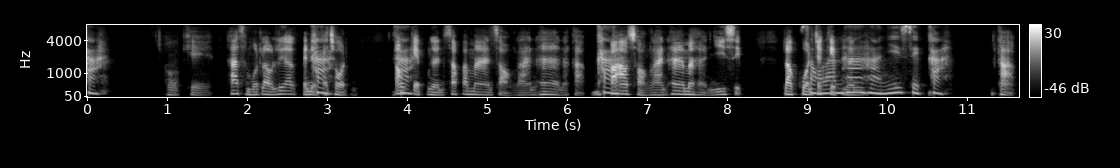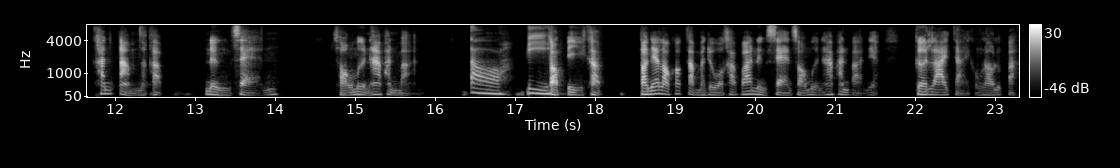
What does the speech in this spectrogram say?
ค่ะ โอเค ถ้าสมมติเราเลือกเป็นเอกชน ต้องค่ะเก็บเงินสักประมาณ2ล้านห้านะครับค่ะก็เอา2ล้านห้ามาหาร20เราควรจะเก็บเงินสองล้านห้าหารยี่สิบค่ะ ครับ ขั้นต่ำนะครับ 1แสนสองหมื่นห้าพันบาท ต่อปีต่อปีครับ ตอนนี้เราก็กลับมาดูครับว่า1นึ่งแสนสองหมื่นห้าพันบาทเนี่ยเกินรายจ่ายของเราหรือเปล่า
